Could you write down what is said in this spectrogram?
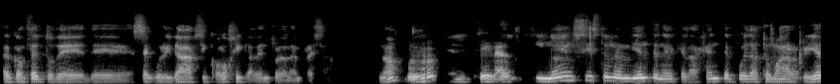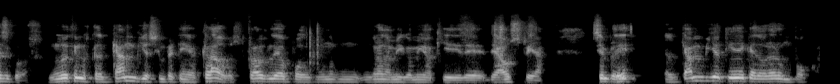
el concepto de, de, seguridad psicológica dentro de la empresa. ¿no? Si no existe un ambiente en el que la gente pueda tomar riesgos, no decimos que el cambio siempre tiene Klaus, Klaus Leopold, un, gran amigo mío aquí de, de Austria, siempre dice, el cambio tiene que doler un poco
